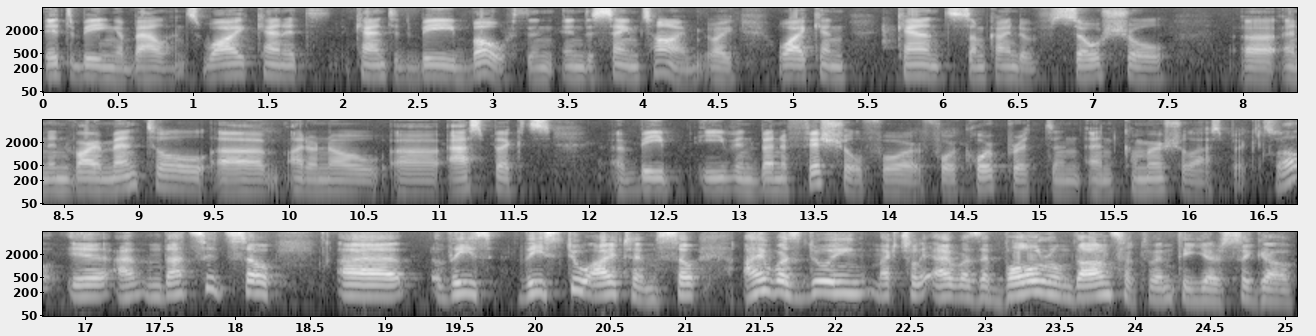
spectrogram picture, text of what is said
it being a balance? Why can it can't it be both in, in the same time? Like why can can't some kind of social uh, and environmental uh, I don't know uh, aspects uh, be even beneficial for, for corporate and, and commercial aspects? Well, yeah, and that's it. So uh, these these two items. So I was doing actually I was a ballroom dancer 20 years ago,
